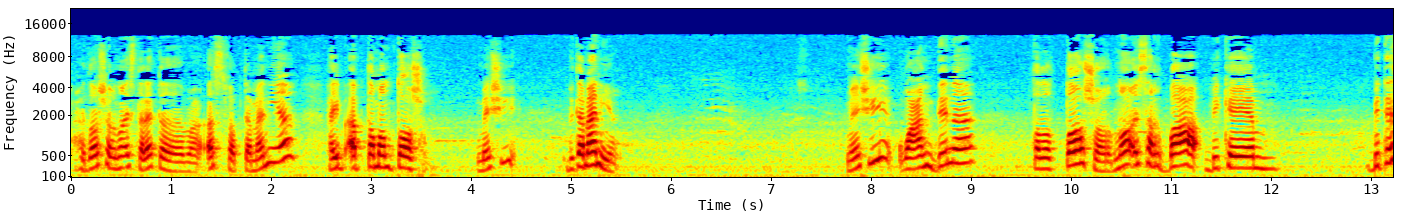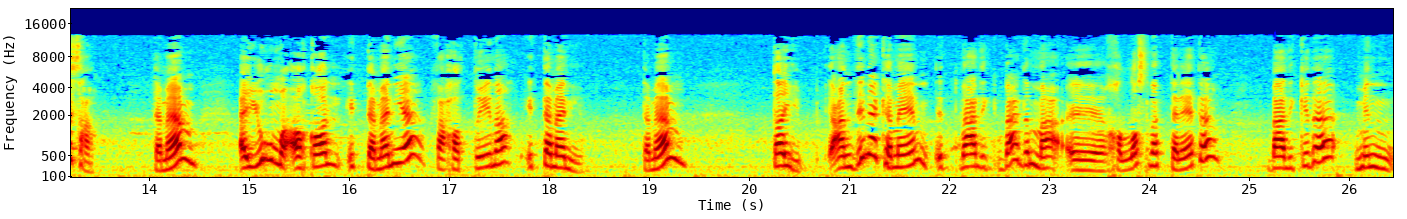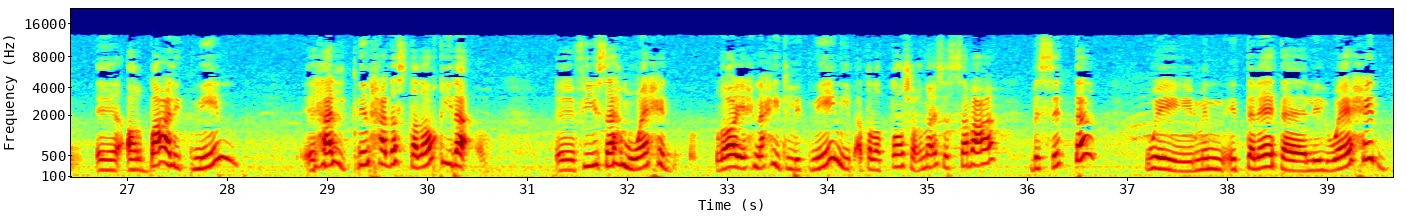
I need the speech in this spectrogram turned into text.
حداشر ناقص تلاتة أسفة بتمانية هيبقى بتمنتاشر. ماشي؟ بتمانية. ماشي؟ وعندنا تلاتاشر ناقص أربعة بكام؟ بتسعة. تمام؟ أيهما أقل التمانية فحطينا التمانية تمام؟ طيب عندنا كمان بعد بعد ما آه، خلصنا التلاتة بعد كده من آه، أربعة لاتنين آه، هل اتنين حدث تلاقي؟ لأ في سهم واحد رايح ناحية الاتنين يبقى 13 ناقص السبعة بالستة ومن التلاتة للواحد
